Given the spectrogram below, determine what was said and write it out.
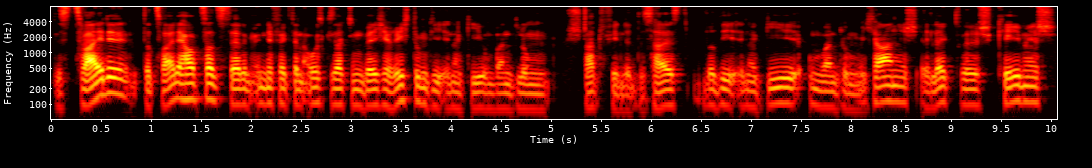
Das zweite, der zweite Hauptsatz, der hat im Endeffekt dann ausgesagt, in welche Richtung die Energieumwandlung stattfindet. Das heißt, wird die Energieumwandlung mechanisch, elektrisch, chemisch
